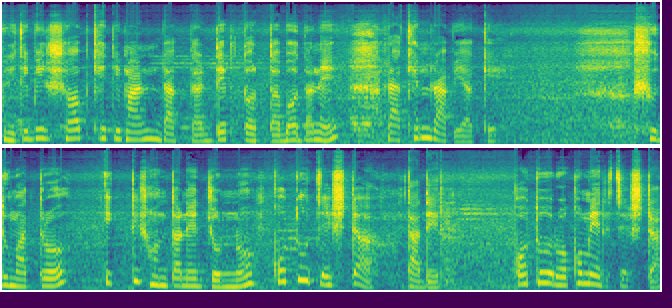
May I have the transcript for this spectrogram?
পৃথিবীর সব খ্যাতিমান ডাক্তারদের তত্ত্বাবধানে রাখেন রাবেয়াকে। শুধুমাত্র একটি সন্তানের জন্য কত চেষ্টা তাদের? কত রকমের চেষ্টা?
